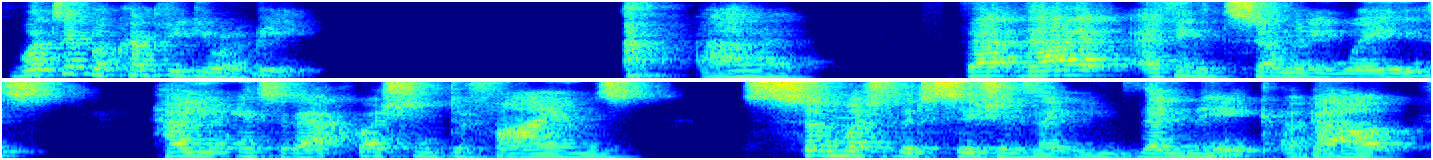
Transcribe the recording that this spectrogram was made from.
what type of company do you want to be? Uh, that that I think in so many ways, how you answer that question defines so much of the decisions that you then make about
